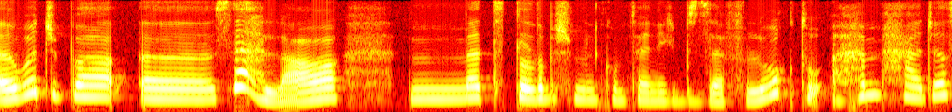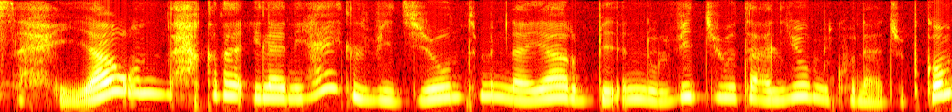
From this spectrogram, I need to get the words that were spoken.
آه، وجبة آه، سهلة. ما تطلبش منكم تانيك بزاف الوقت وأهم حاجة صحية. ولحقنا إلى نهاية الفيديو. نتمنى يا ربي إنه الفيديو تاع اليوم يكون عجبكم.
